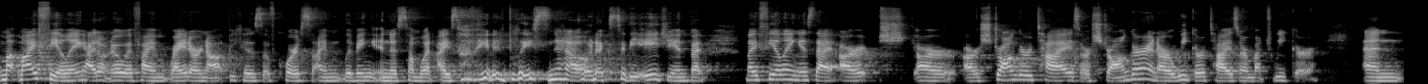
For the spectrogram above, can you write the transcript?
my, my, feeling i don't know if i'm right or not because of course i'm living in a somewhat isolated place now next to the aegean but my feeling is that our our our stronger ties are stronger and our weaker ties are much weaker and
